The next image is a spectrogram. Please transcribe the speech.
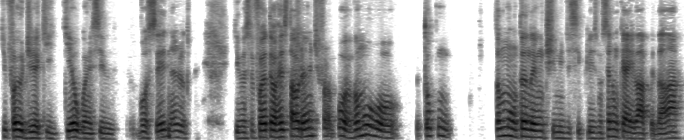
que foi o dia que, que eu conheci você, né, que você foi até o restaurante e falou, pô, vamos, eu tô com, estamos montando aí um time de ciclismo, você não quer ir lá pedalar?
